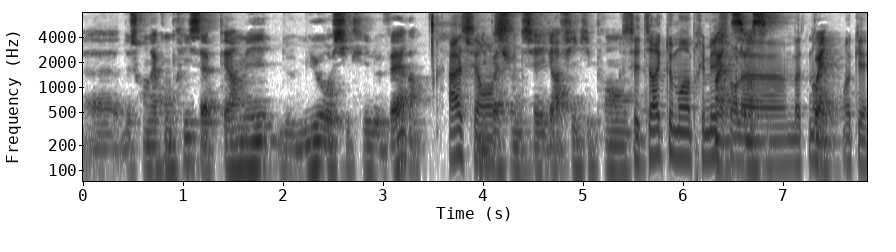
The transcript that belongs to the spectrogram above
euh, de ce qu'on a compris, ça permet de mieux recycler le verre. Ah, c'est pas sur une sérigraphie qui prend. C'est directement imprimé sur la. Maintenant? Ouais. Ok.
